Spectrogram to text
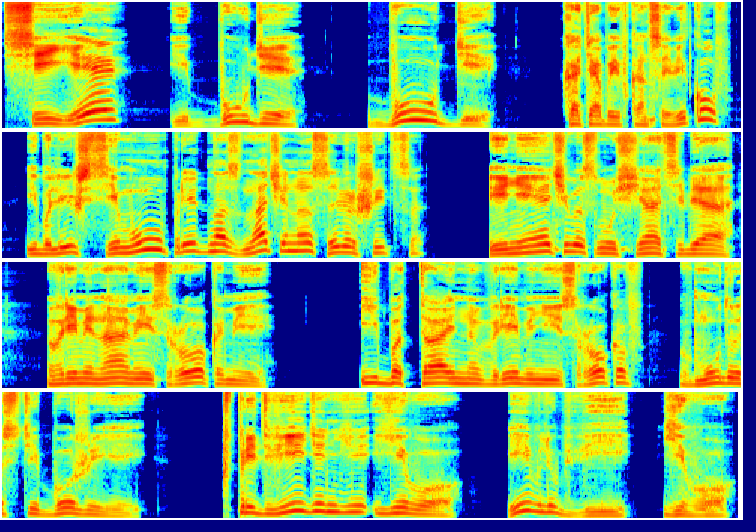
Сие и буде, буди, хотя бы и в конце веков, ибо лишь всему предназначено совершиться. И нечего смущать себя временами и сроками, ибо тайна времени и сроков в мудрости Божией. В предвидении его и в любви его,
